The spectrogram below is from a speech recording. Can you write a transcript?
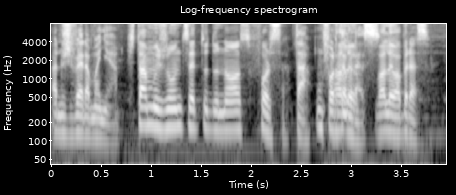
a nos ver amanhã. Estamos juntos, é tudo nosso. Força. Tá, um forte Valeu. abraço. Valeu, abraço.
